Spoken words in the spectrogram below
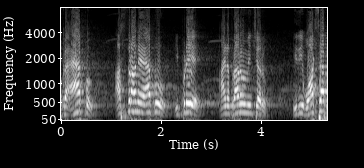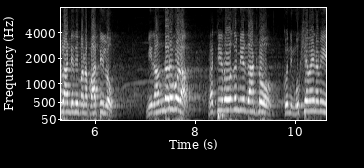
ఒక యాప్ అస్త్ర అనే యాప్ ఇప్పుడే ఆయన ప్రారంభించారు. ఇది వాట్సాప్ లాంటిది మన పార్టీలో. మీరందరూ కూడా ప్రతిరోజు మీరు దాంట్లో కొన్ని ముఖ్యమైనవి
